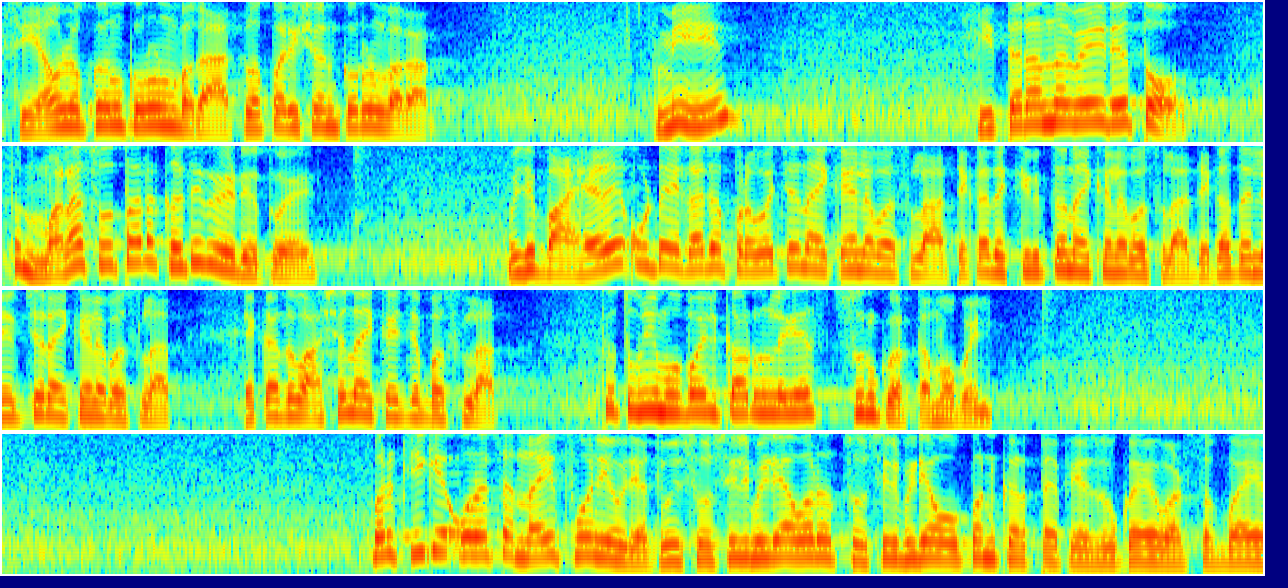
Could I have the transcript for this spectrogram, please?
सिंहावलोकन करून बघा आत्मपरीक्षण करून बघा. मी इतरांना वेळ देतो पण मला स्वतःला कधी वेळ देतोय? म्हणजे बाहेरही कुठे एखादं प्रवचन ऐकायला बसलात एखादं कीर्तन ऐकायला बसलात एखादं लेक्चर ऐकायला बसलात एखादं भाषण ऐकायचं बसलात तर तुम्ही मोबाईल काढून लगेच सुरू करता मोबाईल बरं ठीक आहे कोणाचा नाही फोन येऊ द्या. तुम्ही सोशल मीडियावर सोशल मीडिया ओपन करताय फेसबुक आहे व्हॉट्सअप आहे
